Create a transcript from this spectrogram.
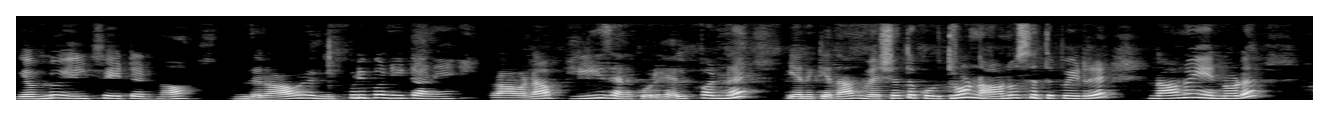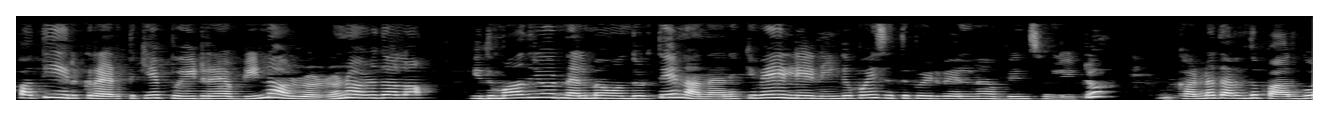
எவ்வளோ இல்ஃபேட்டட்னா இந்த ராவணன் இப்படி பண்ணிட்டானே. ராவணா ப்ளீஸ் எனக்கு ஒரு ஹெல்ப் பண்ணு. எனக்கு ஏதாவது விஷத்தை கொடுத்துரும் நானும் செத்து போயிடுறேன். நானும் என்னோட பத்தி இருக்கிற இடத்துக்கே போயிடுறேன் அப்படின்னு அழு அழுன்னு அழுதாலாம் இது மாதிரி ஒரு நிலைமை வந்துடுதே நான் நினைக்கவே இல்லையே. நீங்க போய் செத்து போயிடுவேல்னு அப்படின்னு சொல்லிட்டு கண்ணை திறந்து பாருங்கோ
